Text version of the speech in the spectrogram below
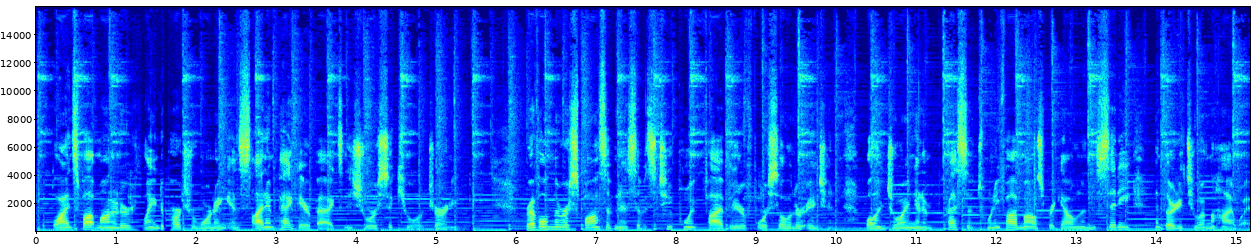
The blind spot monitor, lane departure warning, and side impact airbags ensure a secure journey. Revel in the responsiveness of its 2.5 liter four cylinder engine while enjoying an impressive 25 miles per gallon in the city and 32 on the highway.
